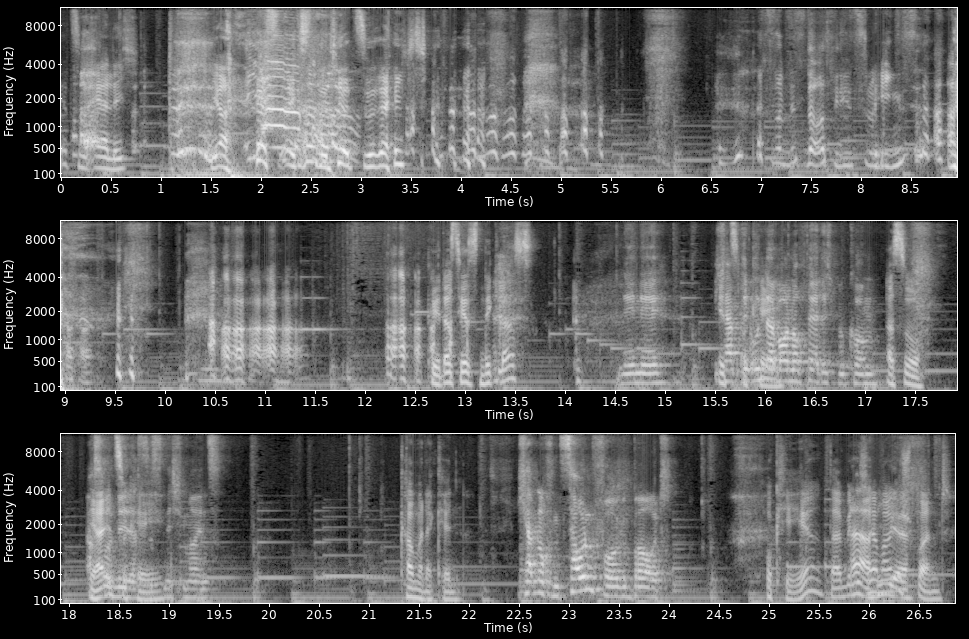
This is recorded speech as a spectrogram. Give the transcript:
Jetzt mal ehrlich. Ja, es explodiert zurecht. Bisschen aus wie die Swings. Okay, das hier ist Niklas. Nee, nee. Ich It's habe den okay. Unterbau noch fertig bekommen. Ach so, Achso, Ja, it's nee, okay. das ist nicht meins. kann man erkennen. Ich habe noch einen Zaun vorgebaut. Okay, da bin Ah, ich ja mal hier. gespannt.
